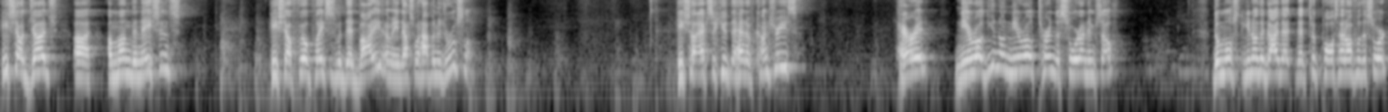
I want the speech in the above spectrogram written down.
he shall judge uh, among the nations. He shall fill places with dead bodies. I mean, that's what happened in Jerusalem. He shall execute the head of countries. Herod, Nero. Do you know Nero turned the sword on himself? The most, you know the guy that, that took Paul's head off with a sword?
